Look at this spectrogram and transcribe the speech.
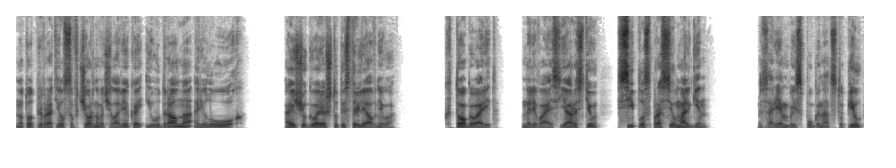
но тот превратился в черного человека и удрал на Релуох. А еще говорят, что ты стрелял в него». «Кто говорит?» – наливаясь яростью, сипло спросил Мальгин. Заремба испуганно отступил,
